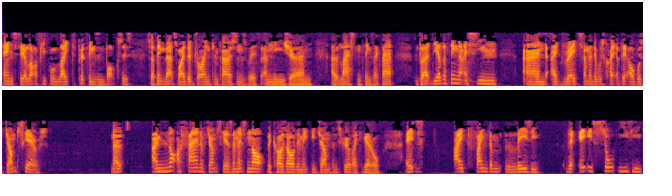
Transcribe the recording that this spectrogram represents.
tends to, a lot of people like to put things in boxes, so I think that's why they're drawing comparisons with Amnesia and Outlast and things like that. But the other thing that I've seen, and I'd read somewhere there was quite a bit of, was jump scares. Now, I'm not a fan of jump scares, and it's not because oh they make me jump and squeal like a girl. It's I find them lazy. That it is so easy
